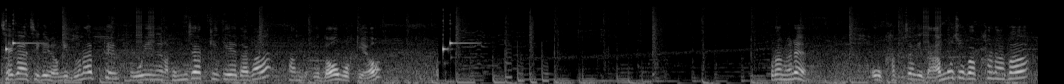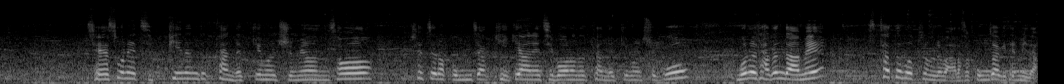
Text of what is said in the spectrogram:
제가 지금 여기 눈앞에 보이는 공작 기기에다가 한번 넣어 볼게요. 그러면은 오 갑자기 나무 조각 하나가 제 손에 집히는 듯한 느낌을 주면서 실제로 공작 기기 안에 집어넣는 듯한 느낌을 주고 문을 닫은 다음에 스타트 버튼을 누르면 알아서 공작이 됩니다.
